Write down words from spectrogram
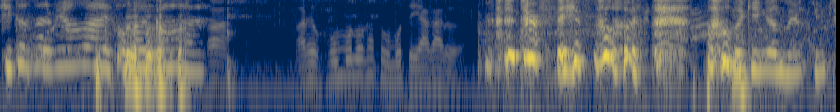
He doesn't realize. Oh my god. They're faceless while looking at Luffy.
